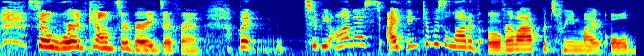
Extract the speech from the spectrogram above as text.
so word counts are very different. But to be honest, I think there was a lot of overlap between my old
